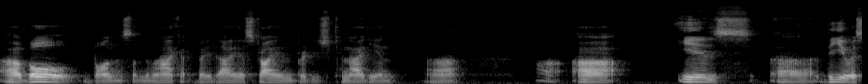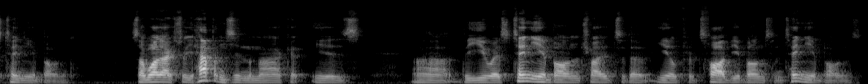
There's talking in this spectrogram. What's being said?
of all bonds in the market, be they Australian, British, Canadian, uh, uh is uh, the US 10 year bond. So, what actually happens in the market is uh, the US 10 year bond trades at a yield for its five year bonds and 10 year bonds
